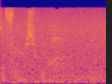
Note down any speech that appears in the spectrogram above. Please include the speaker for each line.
Speaker 1: the Ferris wheel.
